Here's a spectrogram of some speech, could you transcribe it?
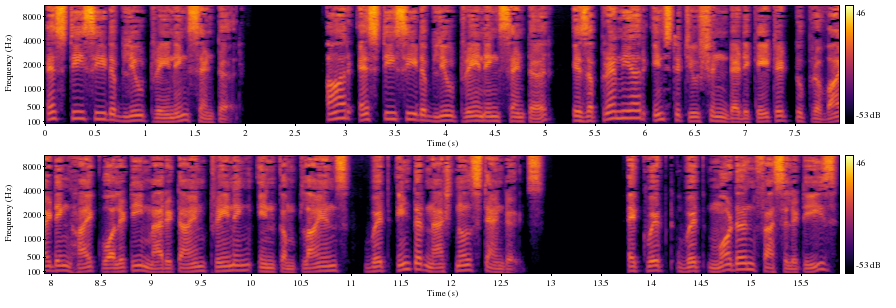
STCW Training Center. Our STCW Training Center is a premier institution dedicated to providing high-quality maritime training in compliance with international standards. Equipped with modern facilities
